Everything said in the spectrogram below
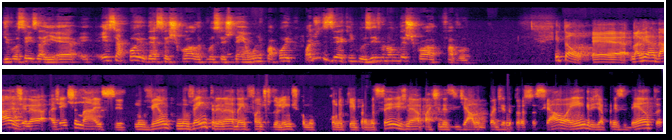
de vocês aí. É, esse apoio dessa escola que vocês têm é o único apoio? Pode dizer aqui, inclusive, o nome da escola, por favor. Então, é, na verdade, né, a gente nasce no, no ventre né, da Infante do Lins, como coloquei para vocês, né, a partir desse diálogo com a diretora social, a Ingrid, a presidenta,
